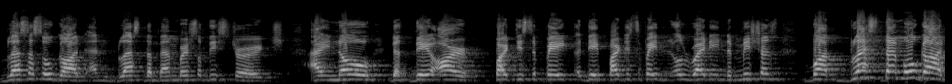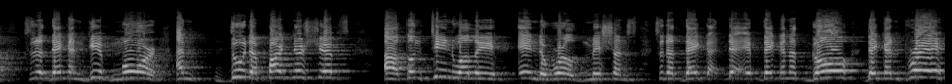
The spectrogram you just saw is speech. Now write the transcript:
Bless us, oh God, and bless the members of this church. I know that they are participate they participated already in the missions but bless them oh god so that they can give more and do the partnerships uh, continually in the world missions so that they, can, they if they cannot go they can pray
